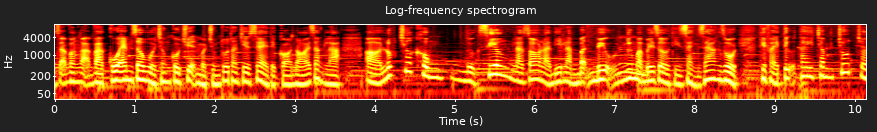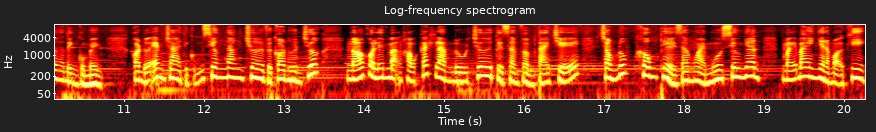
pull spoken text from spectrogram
dạ vâng ạ. Và cô em dâu ở trong câu chuyện mà chúng tôi đang chia sẻ thì có nói rằng là ờ, lúc trước không được siêng là do là đi làm bận bịu nhưng mà bây giờ thì rảnh rang rồi thì phải tự tay chăm chút cho gia đình của mình. Còn đứa em trai thì cũng siêng năng chơi với con hơn trước. Nó còn lên mạng học cách làm đồ chơi từ sản phẩm tái chế trong lúc không thể ra ngoài mua siêu nhân máy bay như là mọi khi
